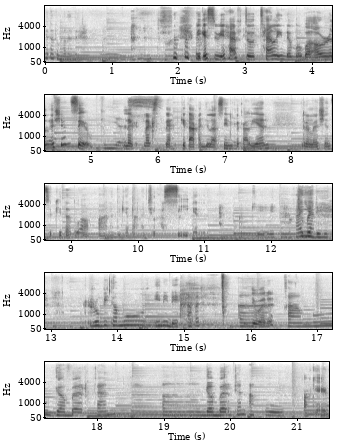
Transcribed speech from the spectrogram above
kita temenan ya. Because we have to telling them about our relationship. Yes. Next, next ya, kita akan jelasin ke kalian relationship kita tuh apa. Nanti kita akan jelasin. Oke. Makanya- Coba deh, Ruby kamu ini deh apa? eh, Gimana? Kamu gambarkan, eh, gambarkan aku. Oke.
